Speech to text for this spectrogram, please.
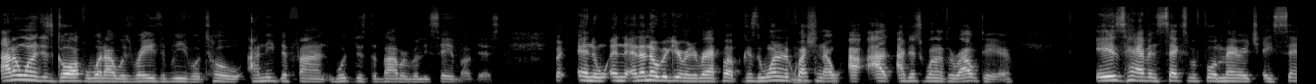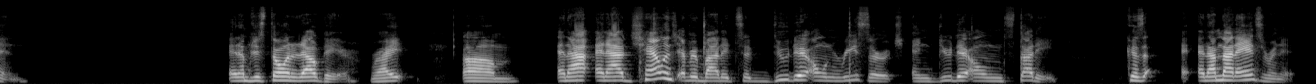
I don't want to just go off of what I was raised to believe or told. I need to find what does the Bible really say about this. But and and, and I know we're getting ready to wrap up because the one of the Mm. question I, I I just want to throw out there is having sex before marriage a sin? And I'm just throwing it out there, right? Um, and I and I challenge everybody to do their own research and do their own study, because and I'm not answering it.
